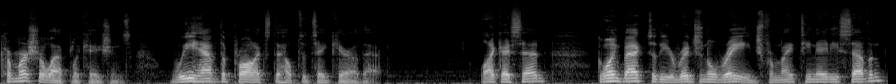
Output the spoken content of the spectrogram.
commercial applications, we have the products to help to take care of that. Like I said, going back to the original Rage from 1987,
